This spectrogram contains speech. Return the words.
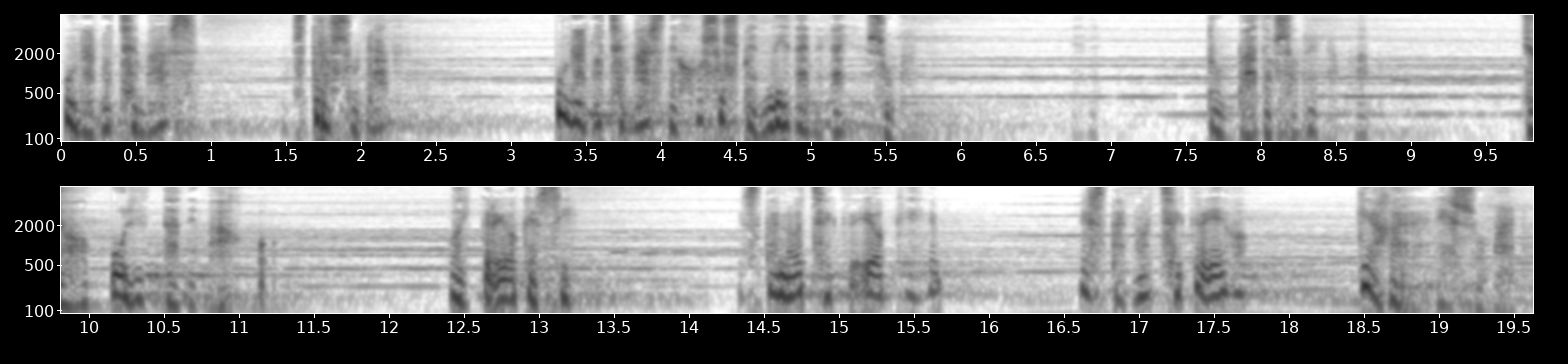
Una noche más mostró su brazo. Una noche más dejó suspendida en el aire su mano. tumbado sobre la cama. Yo oculta debajo. Hoy creo que sí. Esta noche creo que... Esta noche creo que agarraré su mano.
